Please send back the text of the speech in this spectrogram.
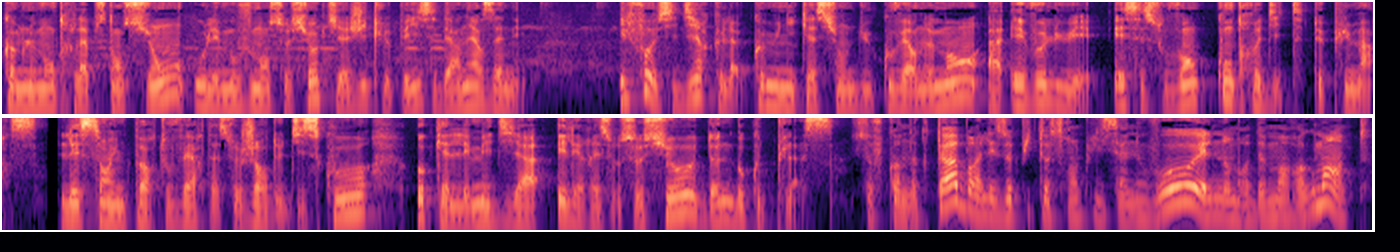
comme le montre l'abstention ou les mouvements sociaux qui agitent le pays ces dernières années. Il faut aussi dire que la communication du gouvernement a évolué et s'est souvent contredite depuis mars, laissant une porte ouverte à ce genre de discours auquel les médias et les réseaux sociaux donnent beaucoup de place. Sauf qu'en octobre, les hôpitaux se remplissent à nouveau et le nombre de morts augmente.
